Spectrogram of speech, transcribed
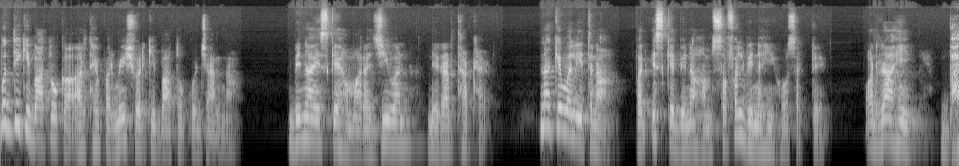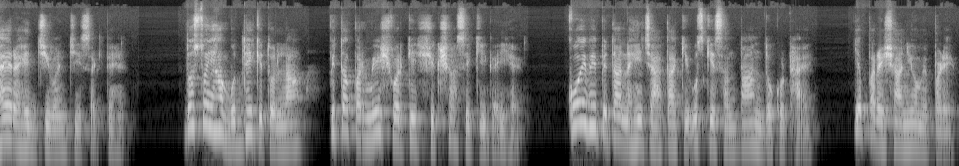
बुद्धि की बातों का अर्थ है परमेश्वर की बातों को जानना। बिना इसके हमारा जीवन निरर्थक है। न केवल इतना, पर इसके बिना हम सफल भी नहीं हो सकते और ना ही भय रहित जीवन जी सकते हैं। दोस्तों, यहाँ बुद्धि की तुलना पिता परमेश्वर की शिक्षा से की गई है। कोई भी पिता नहीं चाहता कि उसकी संतान दुख उठाए, या परेशानियों में पड़े।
